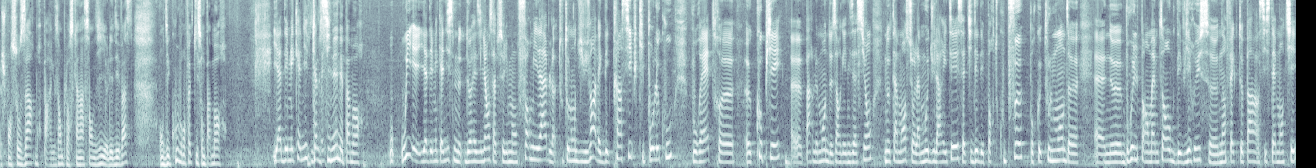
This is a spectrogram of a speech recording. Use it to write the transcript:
je pense aux arbres, par exemple, lorsqu'un incendie les dévaste, on découvre en fait qu'ils sont pas morts. Il y a des mécanismes. Calcinés mais pas morts oui, il y a des mécanismes de résilience absolument formidables tout au long du vivant, avec des principes qui, pour le coup, pourraient être euh, euh, copiés euh, par le monde des organisations, notamment sur la modularité, cette idée des portes coupe-feu pour que tout le monde ne brûle pas en même temps ou que des virus n'infectent pas un système entier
